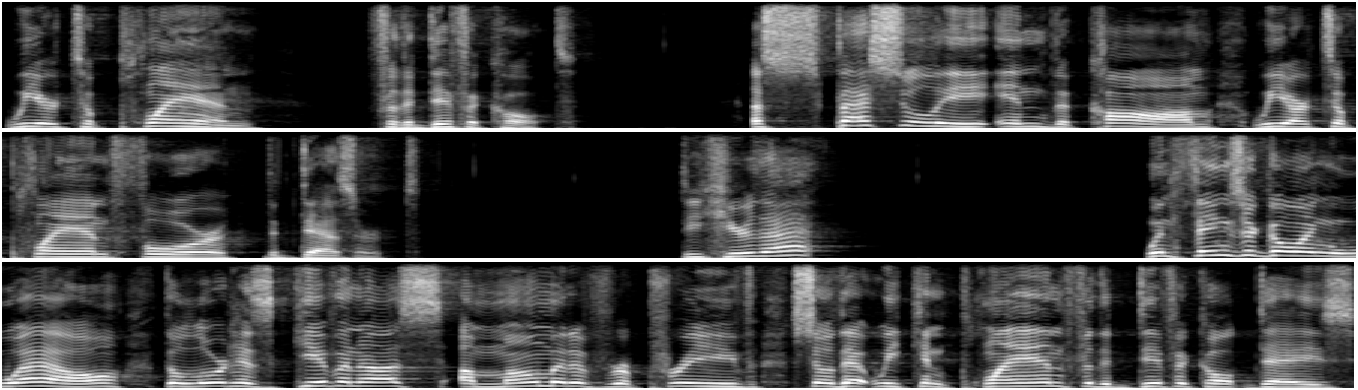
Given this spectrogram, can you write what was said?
we are to plan for the difficult especially in the calm, we are to plan for the desert. Do you hear that? When things are going well, the Lord has given us a moment of reprieve so that we can plan for the difficult days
